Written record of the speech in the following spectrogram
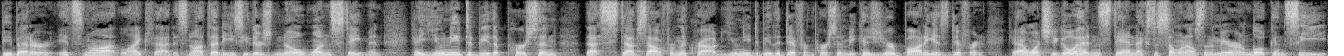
be better. It's not like that. It's not that easy. There's no one statement. Okay. You need to be the person that steps out from the crowd. You need to be the different person because your body is different. Okay. I want you to go ahead and stand next to someone else in the mirror and look and see,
